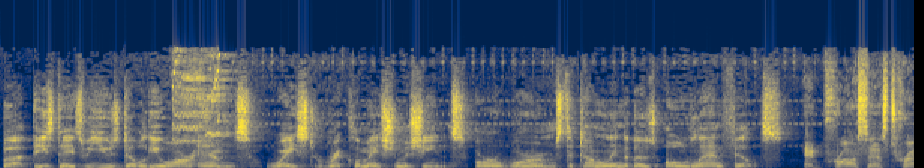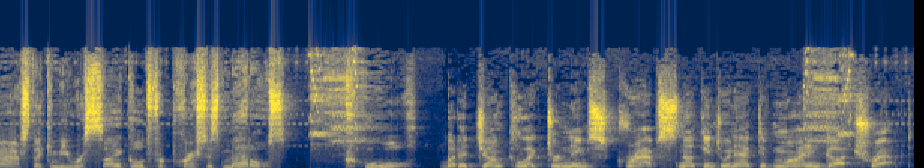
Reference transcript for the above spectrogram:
But these days we use WRMs, waste reclamation machines, or worms to tunnel into those old landfills. And process trash that can be recycled for precious metals. Cool. But a junk collector named Scrap snuck into an active mine and got trapped.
